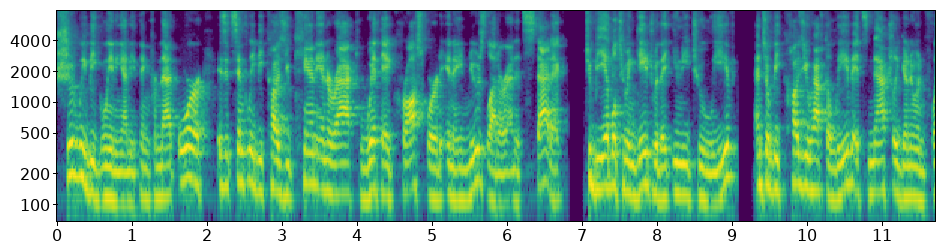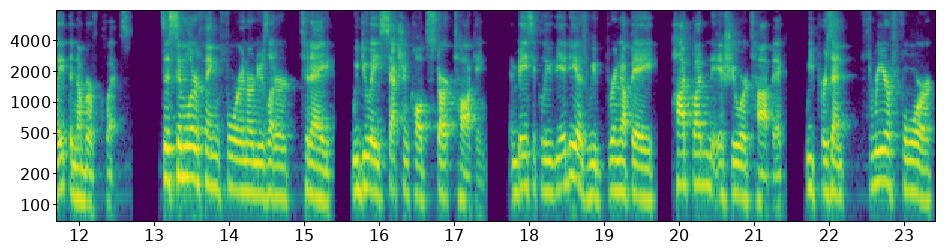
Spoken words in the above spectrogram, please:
Should we be gleaning anything from that? Or is it simply because you can interact with a crossword in a newsletter and it's static to be able to engage with it, you need to leave and so because you have to leave, it's naturally going to inflate the number of clicks. It's a similar thing for in our newsletter today. We do a section called Start Talking. And basically, the idea is we bring up a hot button issue or topic. We present three or four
